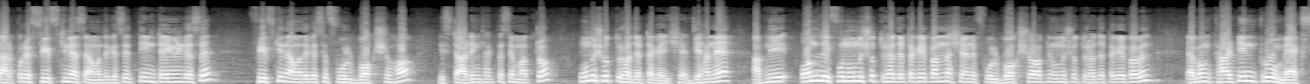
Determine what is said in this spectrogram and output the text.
তারপরে ফিফটিন আছে আমাদের কাছে, তিনটা ইউনিট আছে। ফিফটিন আমাদের কাছে ফুল বক্স সহ। স্টার্টিং থাকতেছে মাত্র উনসত্তর হাজার টাকায়। যেখানে আপনি অনলি ফোন উনসত্তর হাজার টাকায় পান না, সেখানে ফুল বক্স সহ আপনি উনসত্তর হাজার টাকায় পাবেন। এবং থার্টিন প্রো ম্যাক্স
